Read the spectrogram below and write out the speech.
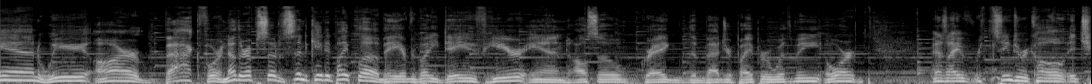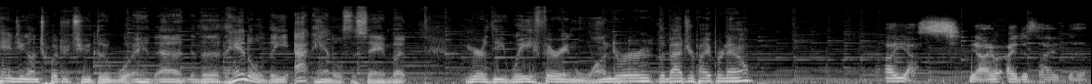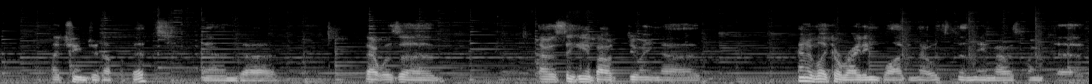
And we are back for another episode of Syndicated Pipe Club. Hey, everybody, Dave here, and also Greg the Badger Piper with me. Or, as I seem to recall it changing on Twitter to the uh, the, handle, the at handle is the same, but you're the Wayfaring Wanderer, the Badger Piper now. Uh, yes, yeah, I, I decided to I change it up a bit, and uh, that was a. I was thinking about doing a kind of like a writing blog, and that was the name I was going to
